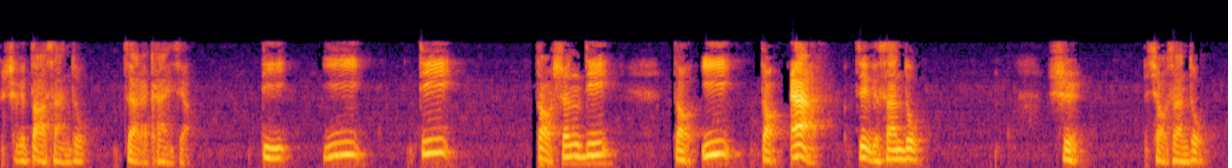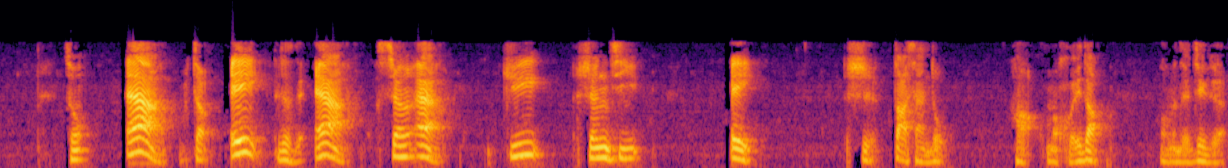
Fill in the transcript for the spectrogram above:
是个大三度。再来看一下，D 一 D 到升 D 到 E 到 F 这个三度是小三度。从 L 到 A 就是 L 升 L，G 升 G，A 是大三度。好，我们回到我们的这个。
